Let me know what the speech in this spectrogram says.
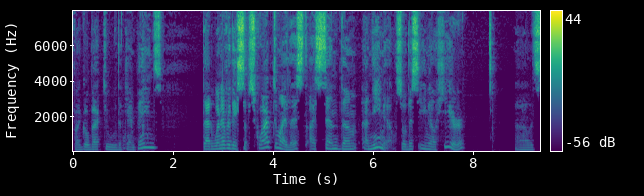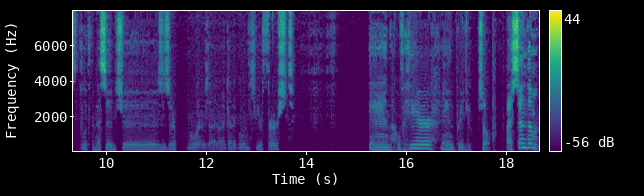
If I go back to the campaigns that whenever they subscribe to my list I send them an email. So this email here uh, let's look at the message uh, where is that? I gotta go in here first. And over here and preview. So I send them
